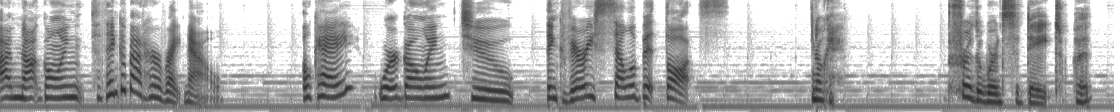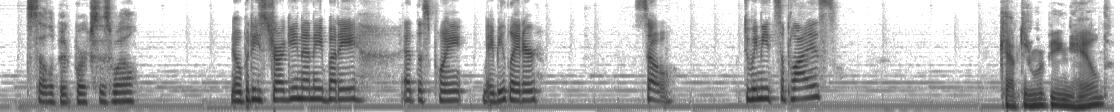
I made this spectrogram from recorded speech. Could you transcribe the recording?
I'm not going to think about her right now. Okay? We're going to think very celibate thoughts. Okay. Prefer the word sedate, but celibate works as well. Nobody's drugging anybody at this point. Maybe later. So, do we need supplies? Captain, we're being hailed.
